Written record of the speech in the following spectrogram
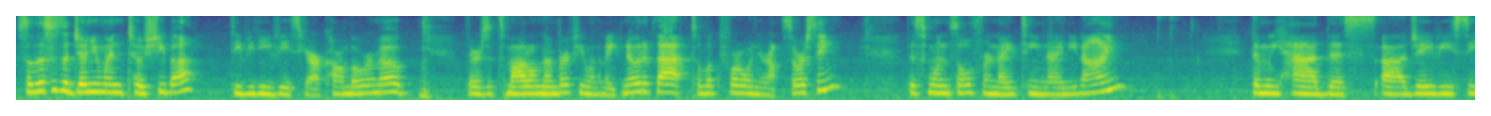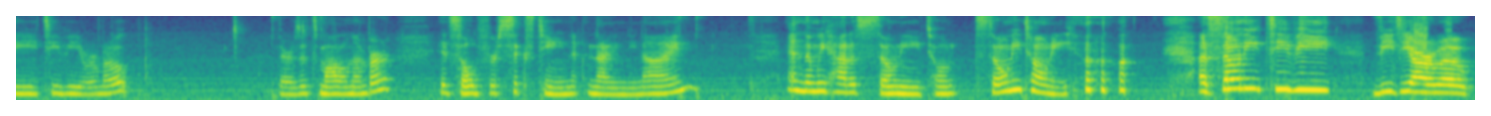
So this is a genuine toshiba dvd vcr combo remote. There's its model number if you want to make note of that to look for when you're outsourcing. This one sold for 19.99 then we had this uh, JVC TV remote. There's its model number. It sold for $16.99. And then we had a Sony to Sony Tony. a Sony TV VTR remote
